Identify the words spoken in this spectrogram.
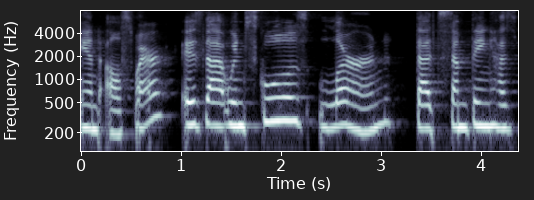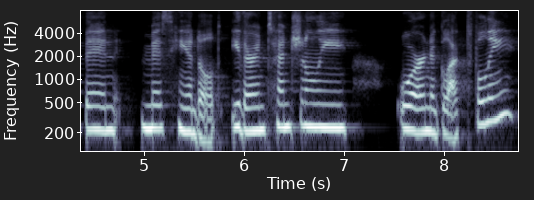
and elsewhere is that when schools learn that something has been mishandled, either intentionally or neglectfully,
